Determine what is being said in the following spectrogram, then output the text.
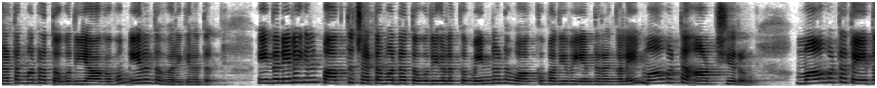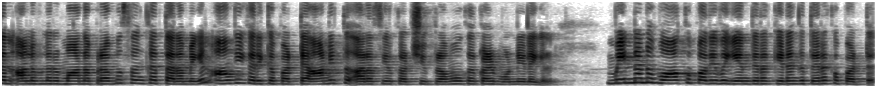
சட்டமன்ற தொகுதியாகவும் இருந்து வருகிறது. இந்த நிலையில் பத்து சட்டமன்ற தொகுதிகளுக்கு மின்னணு வாக்குப்பதிவு இயந்திரங்களை மாவட்ட ஆட்சியரும் மாவட்ட தேர்தல் அலுவலருமான பிரபுசங்கர் தலைமையில் அங்கீகரிக்கப்பட்ட அனைத்து அரசியல் கட்சி பிரமுகர்கள் முன்னிலையில் மின்னணு வாக்குப்பதிவு இயந்திர கிடங்கு திறக்கப்பட்டு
